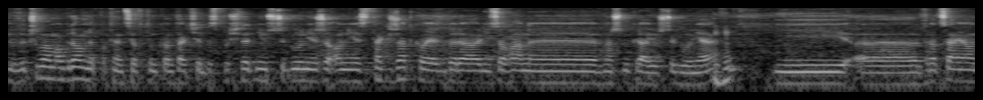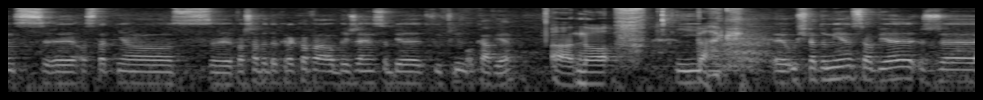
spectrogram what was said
wyczuwam ogromny potencjał w tym kontakcie bezpośrednim, szczególnie, że on jest tak rzadko jakby realizowany w naszym kraju szczególnie. I e, wracając e, ostatnio z Warszawy do Krakowa obejrzałem sobie twój film o kawie. A, no, I tak. e, uświadomiłem sobie, że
